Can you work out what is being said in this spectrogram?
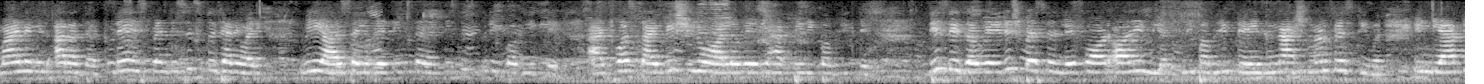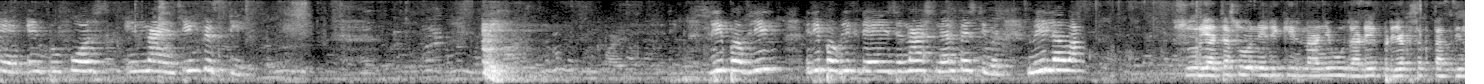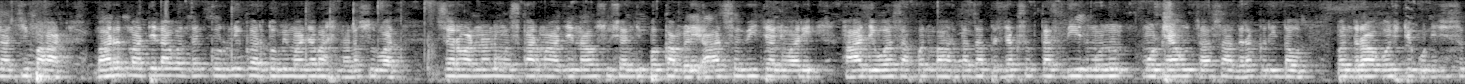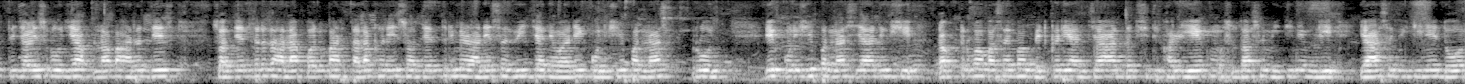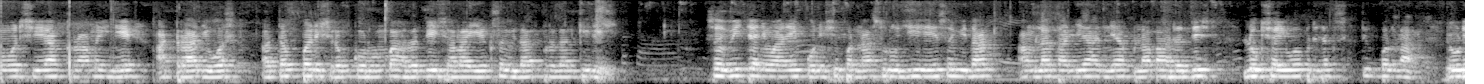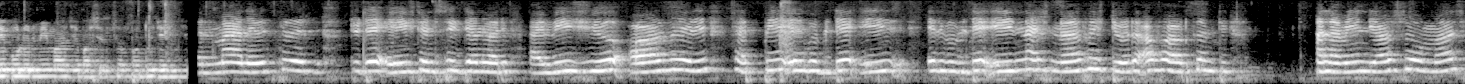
My name is Aradhya. Today is 26th January. We are celebrating 76th Republic Day. At first, I wish you all a very happy Republic Day. This is a very special day for all Indians. Republic Day is a national festival. India came into force in 1950. Republic Republic Day is a national festival. We love सूर्याच्या सोनेरी किरणाने उजाडेल प्रजासत्ताक दिनाची पहाट. भारत मातेला वंदन करून करतो मी माझ्या भाषणाला सुरुवात. सर्वांना नमस्कार माझे नाव सुशांत दीपक कांबळे. आज सव्वीस जानेवारी. हा दिवस आपण भारताचा प्रजासत्ताक दिन म्हणून मोठ्या उत्साहात साजरा करीत आहोत. पंधरा ऑगस्ट एकोणीसशे सत्तेचाळीस रोजी आपला भारत देश स्वातंत्र्य झाला पण भारताला खरे स्वातंत्र्य मिळाले सव्वीस जानेवारी एकोणीसशे पन्नास रोज. एकोणीसशे पन्नास या दिवशी डॉक्टर बाबासाहेब आंबेडकर यांच्या अध्यक्षतेखाली एक मसुदा समिती नेमली. या समितीने दोन वर्षे अकरा महिने अठरा दिवस अथक परिश्रम करून भारत देशाला एक संविधान प्रदान केले. सव्वीस जानेवारी एकोणीसशे पन्नास रोजी हे संविधान अंमलात आले आणि आपला भारत देश लोकशाही व प्रजासत्ताक बनणार एवढे बोलून मी माझे भाषण संपवतो. Jai Hind. And my January I wish you all very happy everyday everyday in national festival of our I love India so much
